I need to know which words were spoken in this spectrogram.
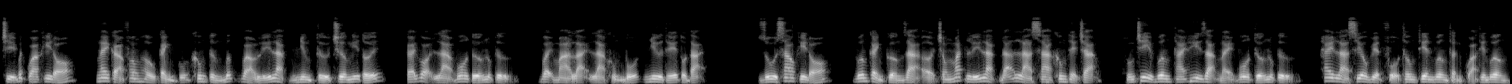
Chỉ bất quá khi đó, ngay cả phong hầu cảnh cũng không từng bước vào lý lạc nhưng từ chưa nghĩ tới, cái gọi là vô tướng lục tử, vậy mà lại là khủng bố như thế tồn tại. Dù sao khi đó, vương cảnh cường giả ở trong mắt lý lạc đã là xa không thể chạm, huống chi vương thái hy dạng này vô tướng lục tử, hay là siêu việt phổ thông thiên vương thần quả thiên vương.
